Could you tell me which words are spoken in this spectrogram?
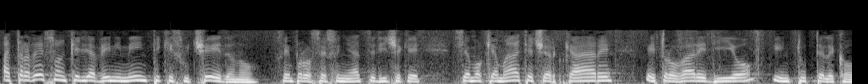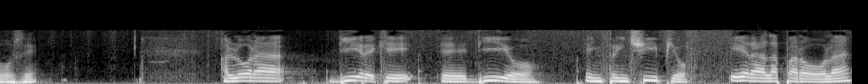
attraverso anche gli avvenimenti che succedono. Sempre lo stesso Ignazio dice che siamo chiamati a cercare e trovare Dio in tutte le cose. Allora dire che eh, Dio in principio era la parola,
